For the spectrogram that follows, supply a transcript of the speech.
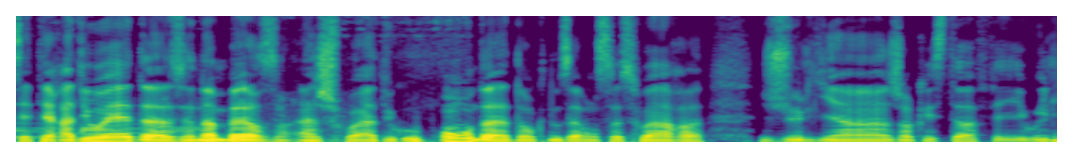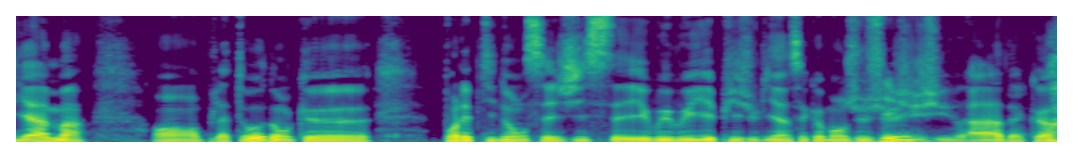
C'était Radiohead, The Numbers, un choix du groupe Onde. Donc nous avons ce soir euh, Julien, Jean-Christophe et William en plateau. Donc euh, pour les petits noms, c'est JC, oui oui, et puis Julien, c'est comment Juju? C'est Juju, ouais. Ah d'accord.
